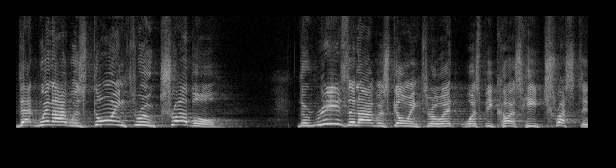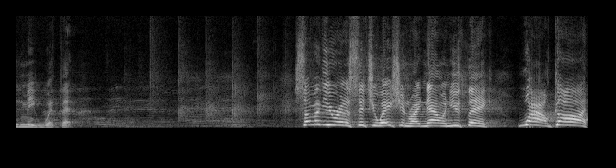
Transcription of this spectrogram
that when I was going through trouble, the reason I was going through it was because He trusted me with it. Some of you are in a situation right now and you think, wow, God,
